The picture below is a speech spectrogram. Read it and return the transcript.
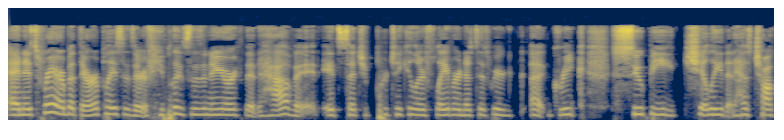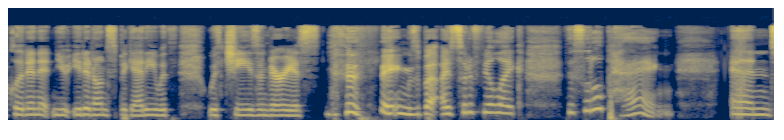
and it's rare, but there are places, there are a few places in New York that have it. It's such a particular flavor, and it's this weird uh, Greek soupy chili that has chocolate in it, and you eat it on spaghetti with with cheese and various things. But I sort of feel like this little pang, and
